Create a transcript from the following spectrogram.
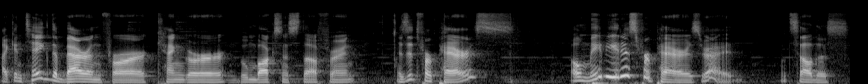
I can take the Baron for Kangor, Boombox and stuff, right? Is it for pairs? Oh, maybe it is for pairs, right? Let's sell this.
